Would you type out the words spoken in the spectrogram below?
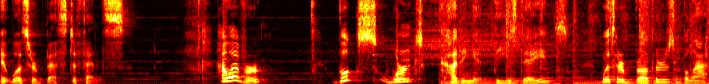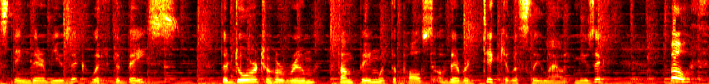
It was her best defense. However, books weren't cutting it these days, with her brothers blasting their music with the bass, the door to her room thumping with the pulse of their ridiculously loud music, both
